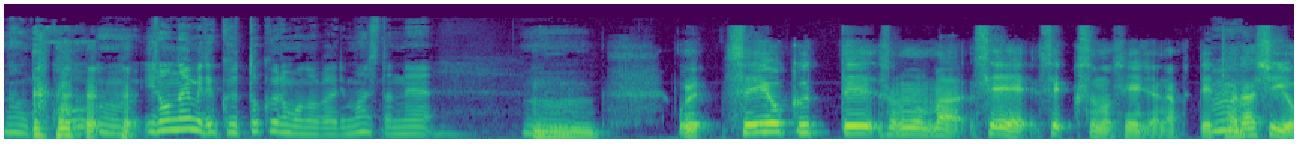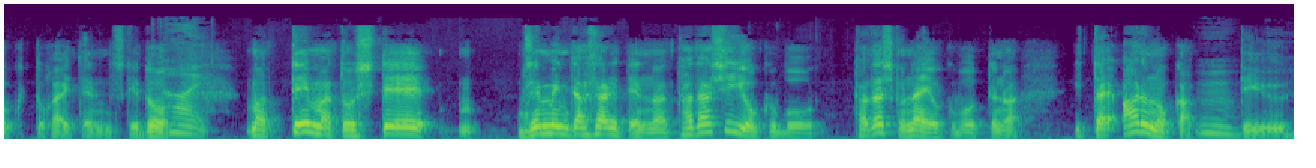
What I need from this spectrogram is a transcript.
なんかこう、うん、いろんな意味でグッとくるものがありましたね。ううん。ん。これ、性欲って、その、まあ、性、セックスの性じゃなくて、うん。正しい欲と書いてるんですけど、はい。まあ、テーマとして、前面に出されてるのは、正しい欲望、正しくない欲望っていうのは、一体あるのかっていう、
